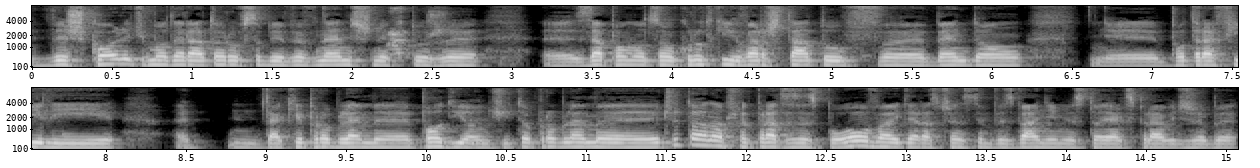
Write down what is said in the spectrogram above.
wyszkolić moderatorów sobie wewnętrznych, którzy y, za pomocą krótkich warsztatów y, będą potrafili takie problemy podjąć i to problemy, czy to na przykład zespołowa i teraz częstym wyzwaniem jest to, jak sprawić, żeby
